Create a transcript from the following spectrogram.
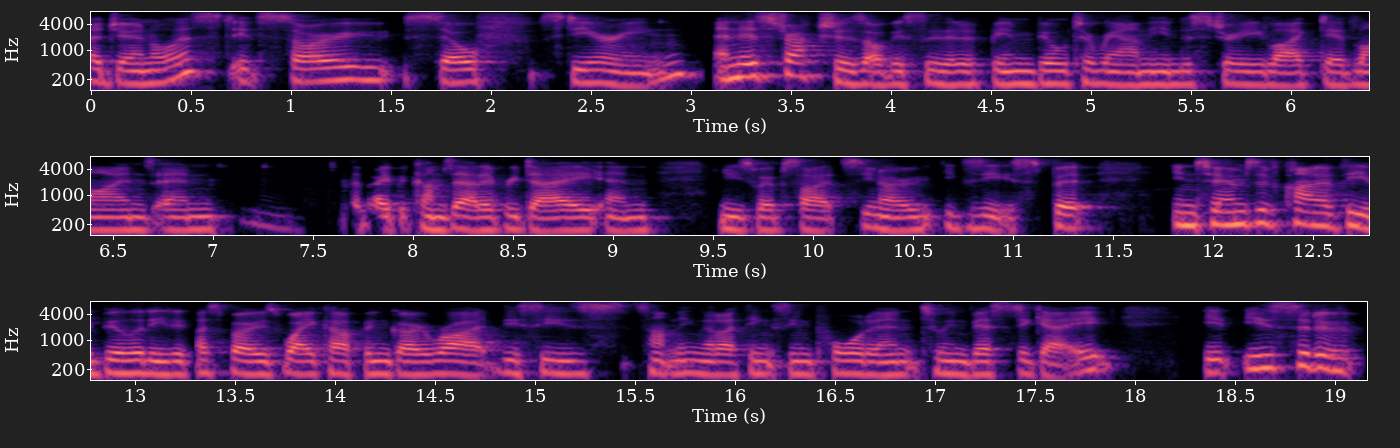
a journalist. It's so self steering. And there's structures, obviously, that have been built around the industry, like deadlines and mm. the paper comes out every day and news websites, you know, exist. But in terms of kind of the ability to, I suppose, wake up and go, right, this is something that I think is important to investigate, it is sort of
